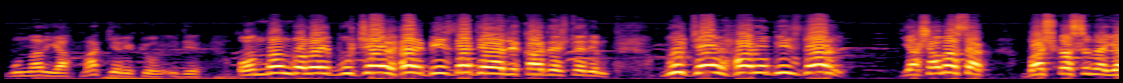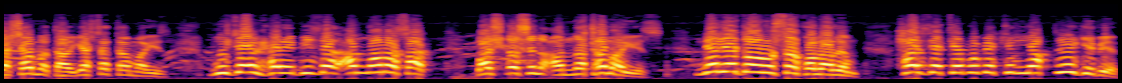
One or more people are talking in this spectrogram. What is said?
Bunları yapmak gerekiyor idi. Ondan dolayı bu cevher bizde değerli kardeşlerim. Bu cevheri bizler yaşamasak başkasına yaşamata, yaşatamayız. Bu cevheri bizler anlamasak başkasını anlatamayız. Nerede olursak olalım. Hazreti Ebu Bekir yaptığı gibi,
